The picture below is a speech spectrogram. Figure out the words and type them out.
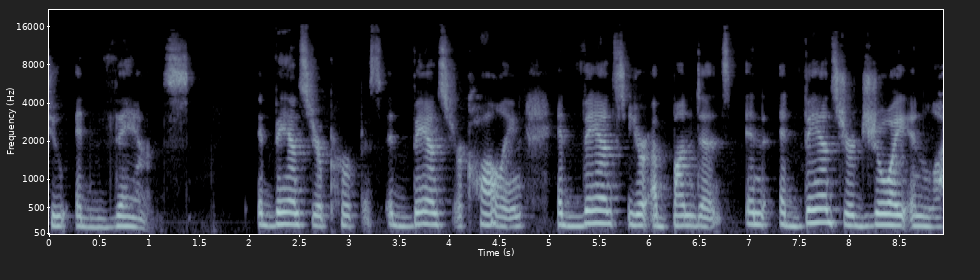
to advance? Advance your purpose, advance your calling, advance your abundance, and advance your joy in life.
